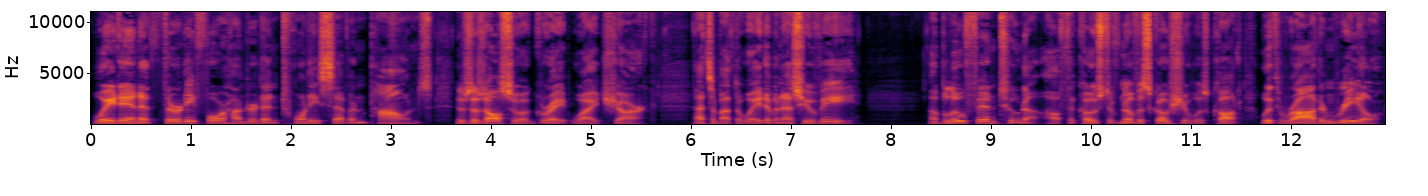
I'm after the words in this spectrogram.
weighed in at 3,427 pounds. This was also a great white shark. That's about the weight of an SUV. A bluefin tuna off the coast of Nova Scotia was caught with rod and reel.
